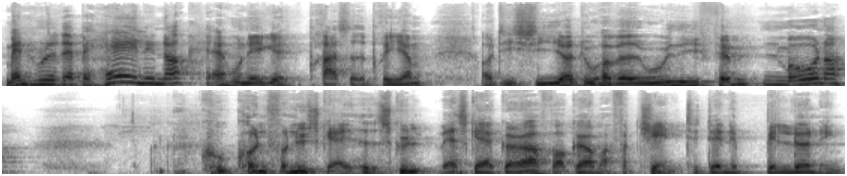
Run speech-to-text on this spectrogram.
Men hun er da behagelig nok, er hun ikke, pressede Priam. Og de siger, du har været ude i 15 måneder. Ku- Kun for nysgerrigheds skyld. Hvad skal jeg gøre for at gøre mig fortjent til denne belønning?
